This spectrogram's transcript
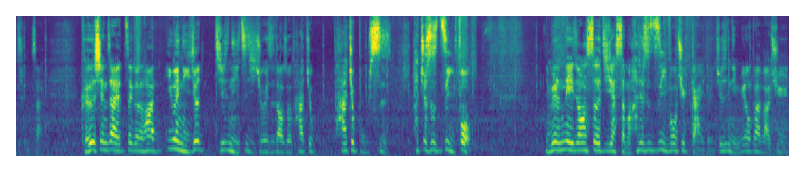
的存在。可是现在这个的话，因为你就其实你自己就会知道说，它就它就不是，它就是 Z4。里面的内装设计啊什么，它就是 Z4 去改的，就是你没有办法去，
